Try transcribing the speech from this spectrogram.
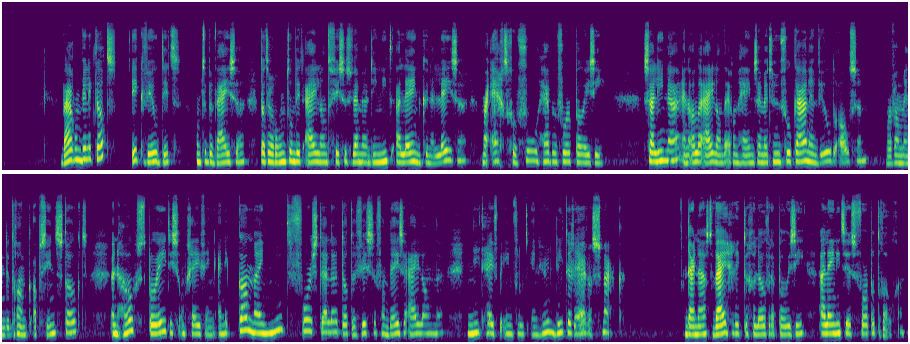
Waarom wil ik dat? Ik wil dit om te bewijzen dat er rondom dit eiland vissen zwemmen die niet alleen kunnen lezen, maar echt gevoel hebben voor poëzie. Salina en alle eilanden eromheen zijn met hun vulkanen en wilde alsen waarvan men de drank absint strookt, een hoogst poëtische omgeving en ik kan mij niet voorstellen dat de vissen van deze eilanden niet heeft beïnvloed in hun literaire smaak. Daarnaast weiger ik te geloven dat poëzie alleen iets is voor bedrogen.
